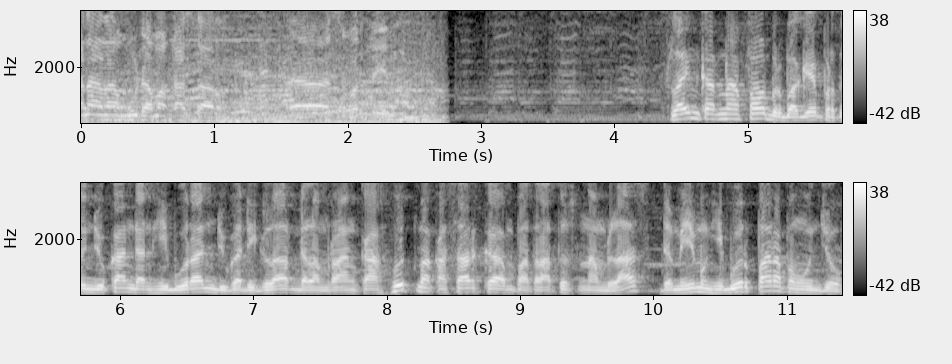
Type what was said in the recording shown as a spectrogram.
anak-anak muda Makassar eh, seperti ini. Selain karnaval, berbagai pertunjukan dan hiburan juga digelar dalam rangka HUT Makassar ke-416 demi menghibur para pengunjung.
